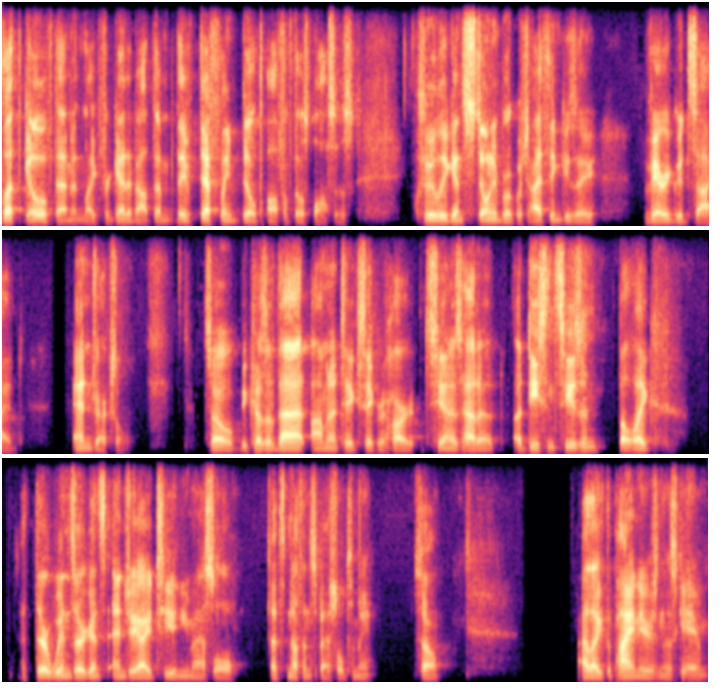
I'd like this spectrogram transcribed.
let go of them and like forget about them. They've definitely built off of those losses. Clearly against Stony Brook, which I think is a very good side, and Drexel. So because of that, I'm gonna take Sacred Heart. Siena's had a, a decent season, but like their wins are against NJIT and UMass Lowell. That's nothing special to me. So I like the Pioneers in this game.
